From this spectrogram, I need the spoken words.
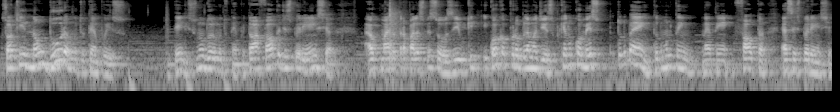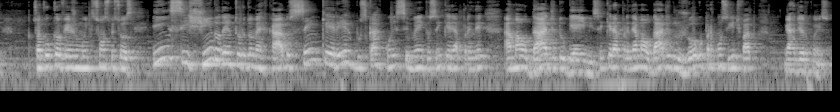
Só que não dura muito tempo isso. Entende? Isso não dura muito tempo. Então, a falta de experiência é o que mais atrapalha as pessoas. E, o que, e qual que é o problema disso? Porque no começo, tudo bem, todo mundo tem, né, tem falta essa experiência. Só que o que eu vejo muito são as pessoas insistindo dentro do mercado sem querer buscar conhecimento, sem querer aprender a maldade do game, sem querer aprender a maldade do jogo para conseguir de fato ganhar dinheiro com isso.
